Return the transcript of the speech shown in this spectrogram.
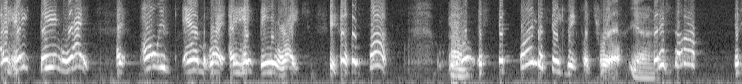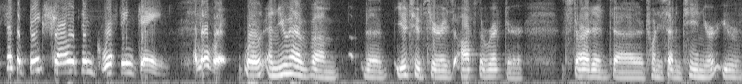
I hate being right. I always am right. I hate being right. You know, fuck. You Um, know, it's, it's fun to think Bigfoot's real, Yeah. but it's not. It's just a big charlatan grifting game. I'm over it. Well, and you have um, the YouTube series Off the Rictor started uh, 2017. You're you're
